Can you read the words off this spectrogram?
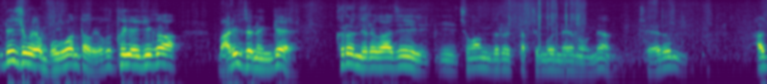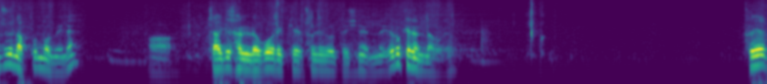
이런 식으로 몰고 간다고요. 그- 그 얘기가 말이 되는 게 그런 여러 가지 이 정황들을 딱 증거 내놓으면 쟤는 아주 나쁜 놈이네. 어, 자기 살려고 이렇게 조직을 배신했네. 이렇게 된다고요. 그게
